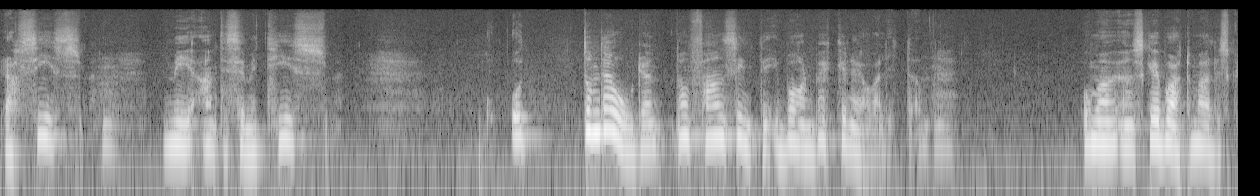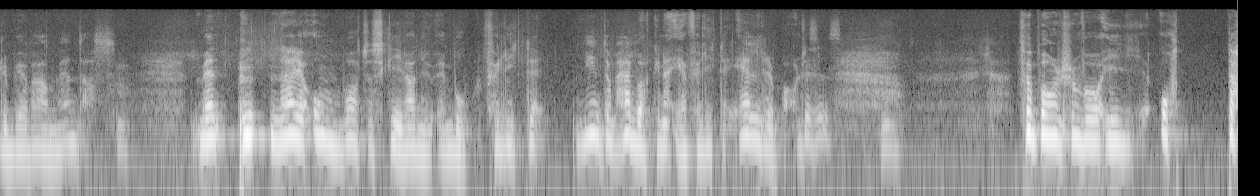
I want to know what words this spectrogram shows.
rasism, med antisemitism. Och de där orden de fanns inte i barnböcker när jag var liten. Och man önskar ju bara att de aldrig skulle behöva användas. Men när jag ombads att skriva nu en bok för lite min, de här böckerna är för lite äldre barn. Mm. För barn som var i åtta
